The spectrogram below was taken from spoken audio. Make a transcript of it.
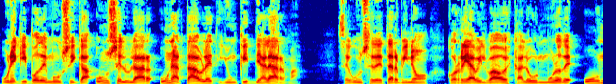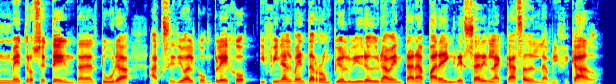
un equipo de música, un celular, una tablet y un kit de alarma. Según se determinó, Correa Bilbao escaló un muro de un metro setenta de altura, accedió al complejo y finalmente rompió el vidrio de una ventana para ingresar en la casa del damnificado.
